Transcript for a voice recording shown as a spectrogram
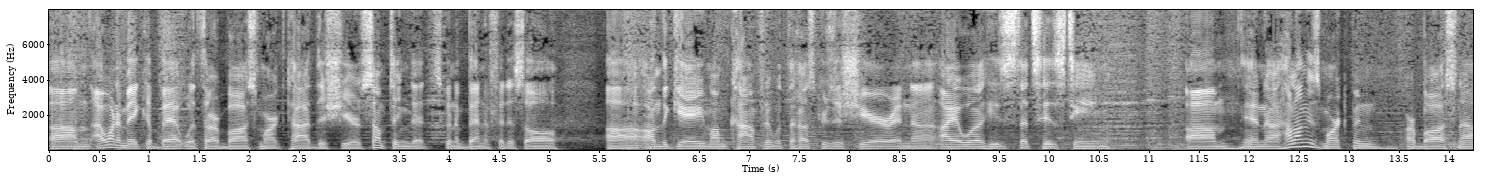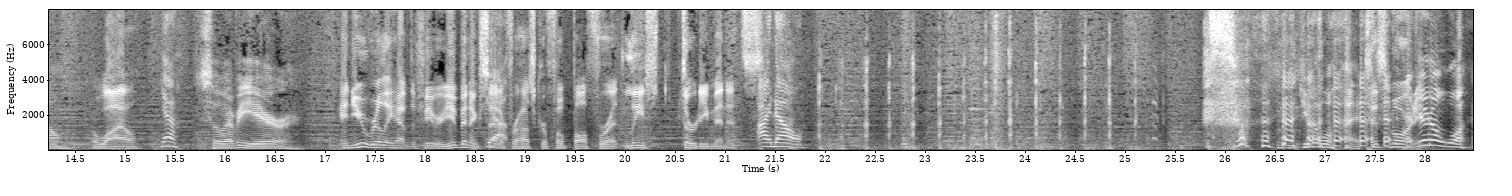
Um, I want to make a bet with our boss Mark Todd this year, something that's going to benefit us all uh, on the game. I'm confident with the Huskers this year, and uh, Iowa. He's that's his team. Um, and uh, how long has Mark been our boss now? A while. Yeah. So every year. And you really have the fever. You've been excited Yeah. for Husker football for at least 30 minutes. I know. You know what? This morning. You know what?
